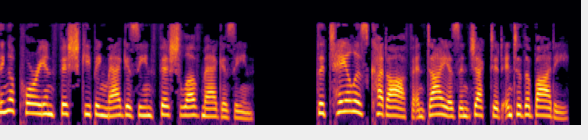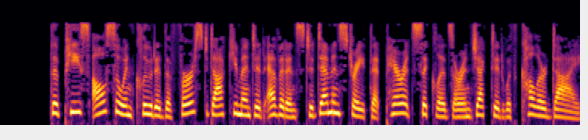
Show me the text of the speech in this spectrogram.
Singaporean fishkeeping magazine Fish Love magazine. The tail is cut off and dye is injected into the body. The piece also included the first documented evidence to demonstrate that parrot cichlids are injected with colored dye.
